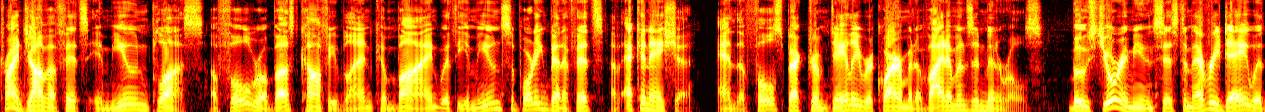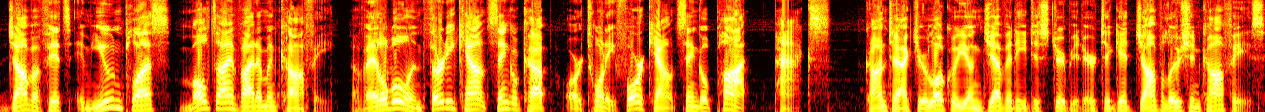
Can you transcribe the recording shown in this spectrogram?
Try JavaFit's Immune Plus, a full, robust coffee blend combined with the immune supporting benefits of echinacea and the full spectrum daily requirement of vitamins and minerals. Boost your immune system every day with JavaFit's Immune Plus multivitamin coffee. Available in 30 count single cup or 24 count single pot packs. Contact your local Youngevity distributor to get Javalution coffees.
